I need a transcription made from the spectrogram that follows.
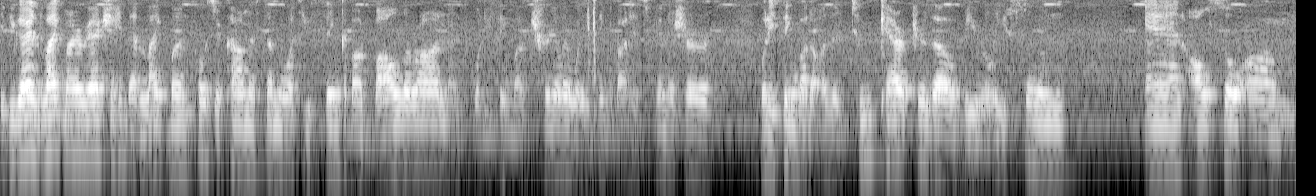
If you guys like my reaction, hit that like button, post your comments, tell me what you think about Balrog, and what do you think about the trailer, what do you think about his finisher, what do you think about the other two characters that will be released soon, and also um,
